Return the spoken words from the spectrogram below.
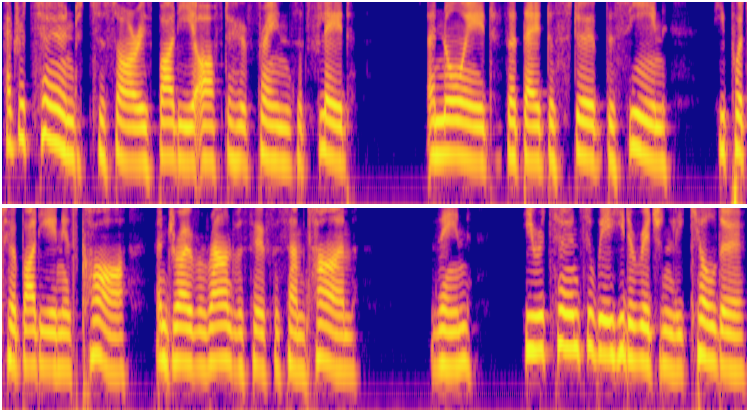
had returned to Sari's body after her friends had fled. Annoyed that they had disturbed the scene, he put her body in his car and drove around with her for some time. Then he returned to where he'd originally killed her,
